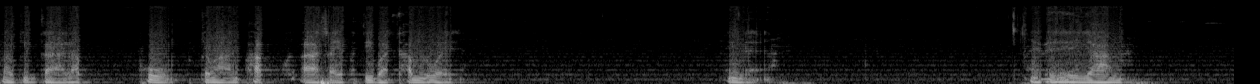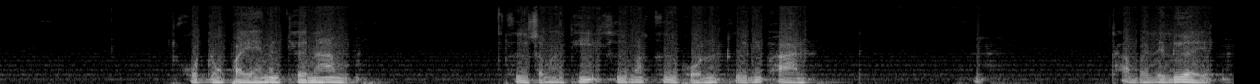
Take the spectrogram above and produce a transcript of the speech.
เราจึงกล้ารับผู้จะมาพักอาศัยปฏิบัติธรรมด้วย นี่แหละให้พยายาม ขุดลงไปให้มันเจอน้ำคือสมาธิคือมรรคคือผลคือนิพพานทำไปเรื่อยๆ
